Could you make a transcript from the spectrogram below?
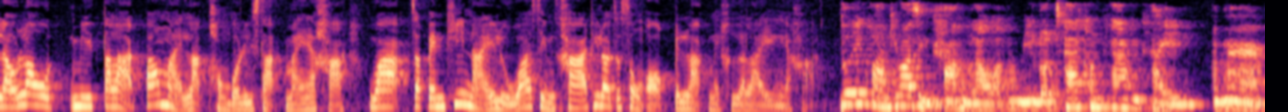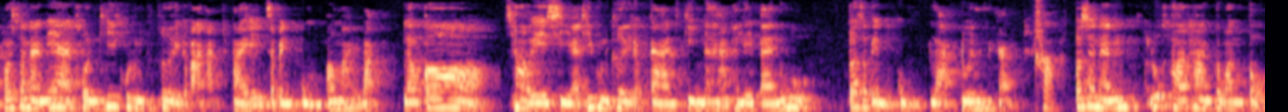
แล้วเรามีตลาดเป้าหมายหลักของบริษัทไหมอะคะ ว่าจะเป็นที่ไหนหรือว่าสินค้าที่เราจะส่งออกเป็นหลักเนี่ยคืออะไรอย่างเงี้ยค่ะ ด้วยความที่ว่าสินค้าของเราอะค่ะมีรสชาติค่อนข้างไทยมากๆเพราะฉะนั้นเนี่ยคนที่คุ้นเคยกับอาหารไทยจะเป็นกลุ่มเป้าหมายหลัก แล้วก็ชาวเอเชียที่คุ้นเคยกับการกินอาหารทะเลแปรรูป ก็จะเป็นกลุ่มหลักด้วยเหมือนกันค่ะ เพราะฉะนั้นลูกค้าทางตะวันตก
